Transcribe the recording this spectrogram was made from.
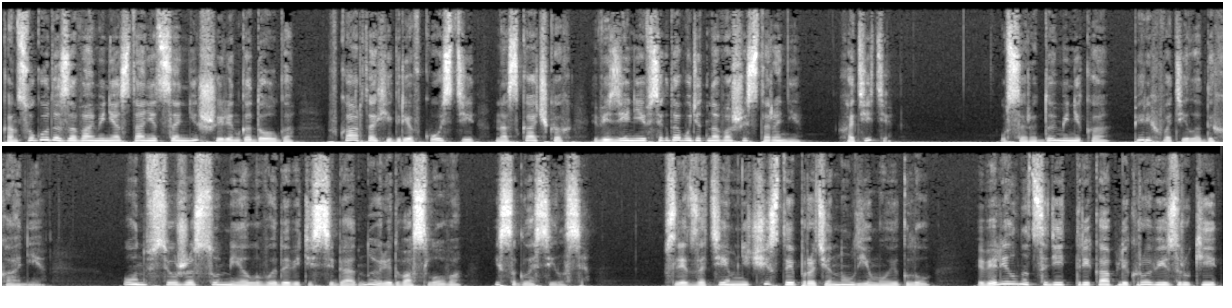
К концу года за вами не останется ни шиллинга долга. В картах, игре в кости, на скачках везение всегда будет на вашей стороне. Хотите?» У сэра Доминика перехватило дыхание. Он все же сумел выдавить из себя одно или два слова и согласился. Вслед за тем нечистый протянул ему иглу, велел нацедить три капли крови из руки,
